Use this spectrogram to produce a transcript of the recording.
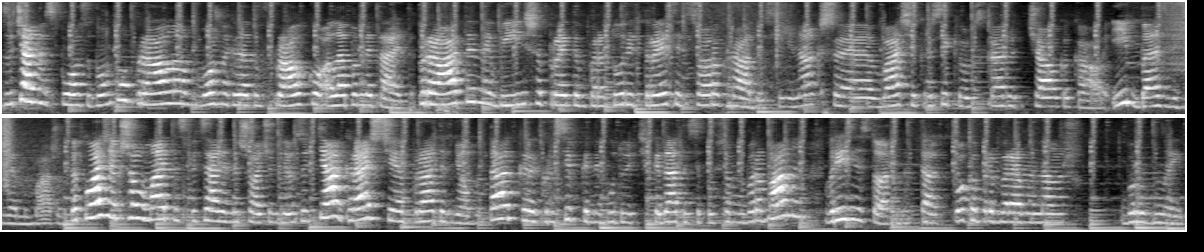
Звичайним способом попрала, можна кидати в пралку, але пам'ятайте, прати не більше при температурі 30-40 градусів. Інакше ваші кросівки вам скажуть чао какао. І без віджиму бажано. Також, якщо ви маєте спеціальний мішочок для взуття, краще прати в ньому. Так кросівки не будуть кидатися по всьому барабану в різні сторони. Так, поки приберемо наш брудний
